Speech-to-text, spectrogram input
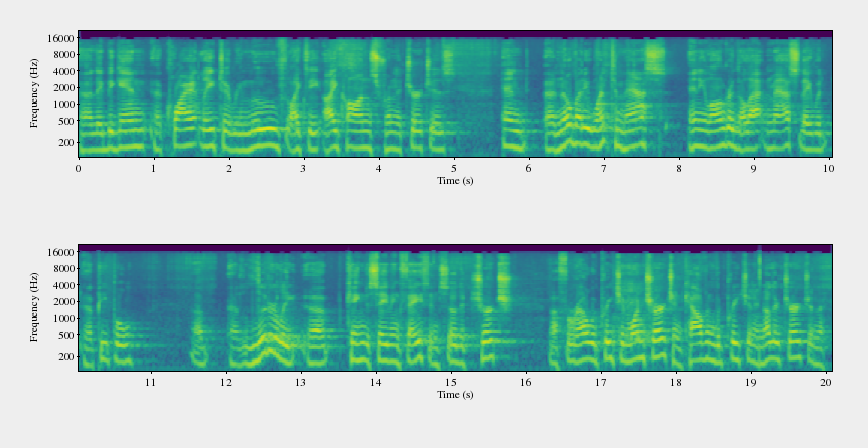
uh, they began uh, quietly to remove, like, the icons from the churches, and uh, nobody went to Mass any longer, the Latin Mass. They would, uh, people literally came to saving faith, and so the church, Farel would preach in one church, and Calvin would preach in another church, and, the,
